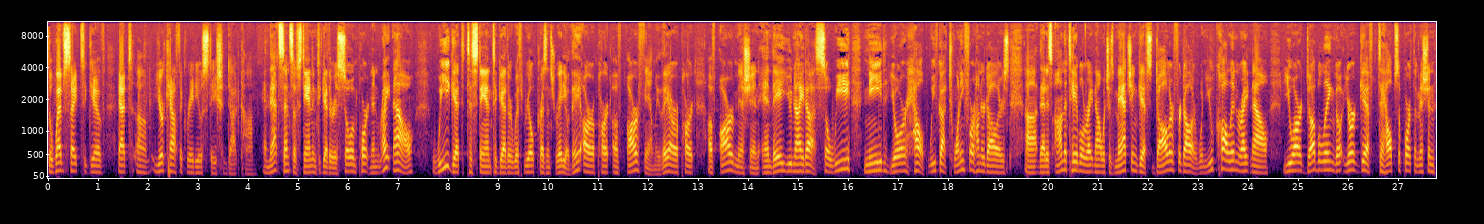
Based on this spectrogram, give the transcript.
the website to give at um, yourcatholicradiostation.com. And that sense of standing together is so important. And right now, we get to stand together with Real Presence Radio. They are a part of our family, they are a part of our mission, and they unite us. So we need your help. We've got $2,400 uh, that is on the table right now, which is matching gifts, dollar for dollar. When you call in right now, you are doubling the, your gift to help support the mission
